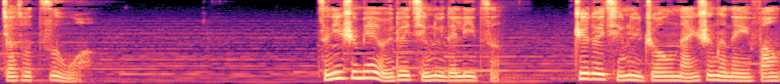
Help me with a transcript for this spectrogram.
叫做自我。曾经身边有一对情侣的例子，这对情侣中男生的那一方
